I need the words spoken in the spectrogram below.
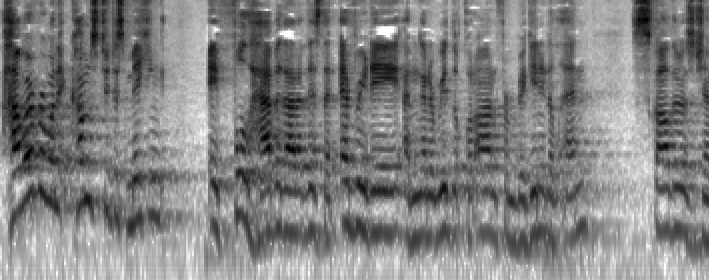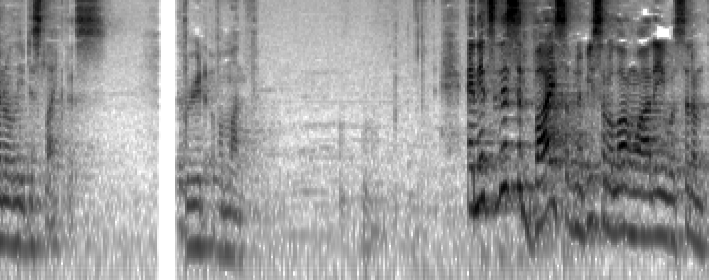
However, when it comes to just making a full habit out of this, that every day I'm going to read the Quran from beginning till end, scholars generally dislike this. Period of a month. And it's this advice of Nabi sallallahu alayhi wasallam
